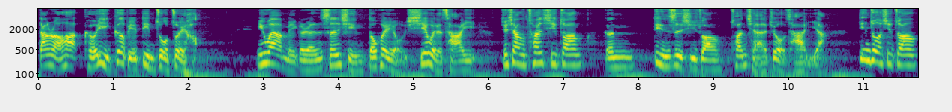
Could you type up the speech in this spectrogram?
当然的话，可以个别定做最好，因为啊每个人身形都会有些微的差异，就像穿西装跟定式西装穿起来就有差异啊，定做西装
